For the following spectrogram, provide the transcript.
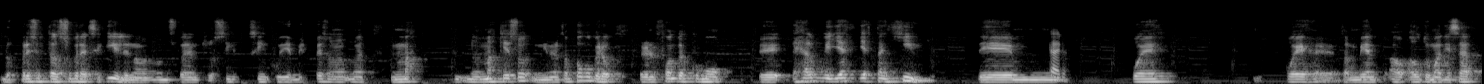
los precios están súper asequibles, no, no superan entre los 5 y 10 mil pesos, no, es más, no es más que eso, ni menos tampoco, pero, pero en el fondo es como, eh, es algo que ya, ya es tangible. claro. Pues, puedes también automatizar,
